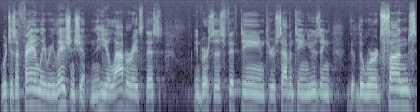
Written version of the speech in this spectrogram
which is a family relationship. And he elaborates this in verses 15 through 17 using the, the word sons,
